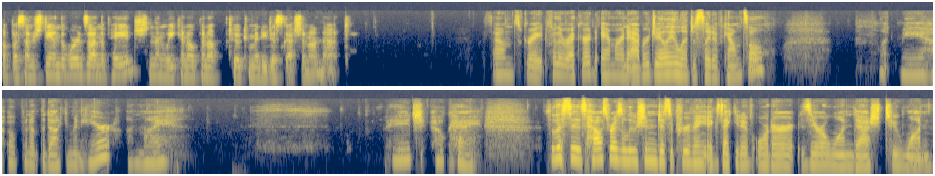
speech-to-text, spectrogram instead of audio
help us understand the words on the page, and then we can open up to a committee discussion on that. Sounds great. For the record, Amerin Aborjaily Legislative Council. Let me open up the document here on my page. Okay. So this is House Resolution disapproving Executive Order 01-21.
